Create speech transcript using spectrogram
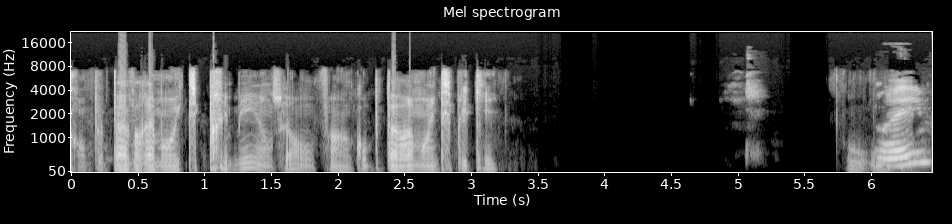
qu'on peut pas vraiment exprimer en soi, enfin qu'on peut pas vraiment expliquer. Ou- ou- Oui.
